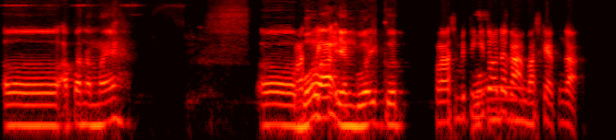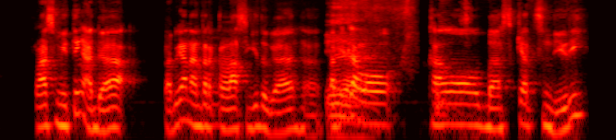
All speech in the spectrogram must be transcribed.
eh, apa namanya eh, Kelas bola meeting. yang gue ikut. Kelas meeting itu ada kak Oh. basket enggak? kelas meeting ada, tapi kan antar kelas gitu kan. Nah, Tapi Iya. kalau kalau basket sendiri,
